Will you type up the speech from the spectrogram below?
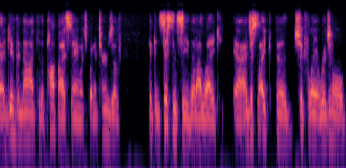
I give the nod to the Popeye sandwich. But in terms of the consistency that I like, I just like the Chick Fil A original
